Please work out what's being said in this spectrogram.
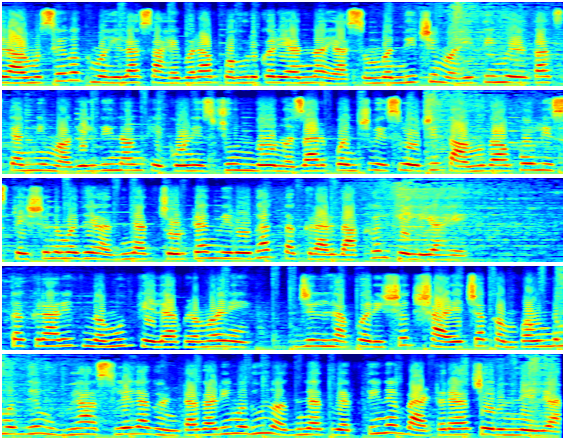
ग्रामसेवक महिला साहेबराव पहुरकर यांना यासंबंधीची माहिती मिळताच त्यांनी मागील दिनांक एकोणीस जून दोन हजार पंचवीस रोजी तामगाव पोलीस स्टेशनमध्ये अज्ञात चोरट्यांविरोधात तक्रार दाखल केली आहे. तक्रारीत नमूद केल्याप्रमाणे जिल्हा परिषद शाळेच्या कंपाऊंडमध्ये उभ्या असलेल्या घंटागाडीमधून अज्ञात व्यक्तीने बॅटऱ्या चोरून नेल्या.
